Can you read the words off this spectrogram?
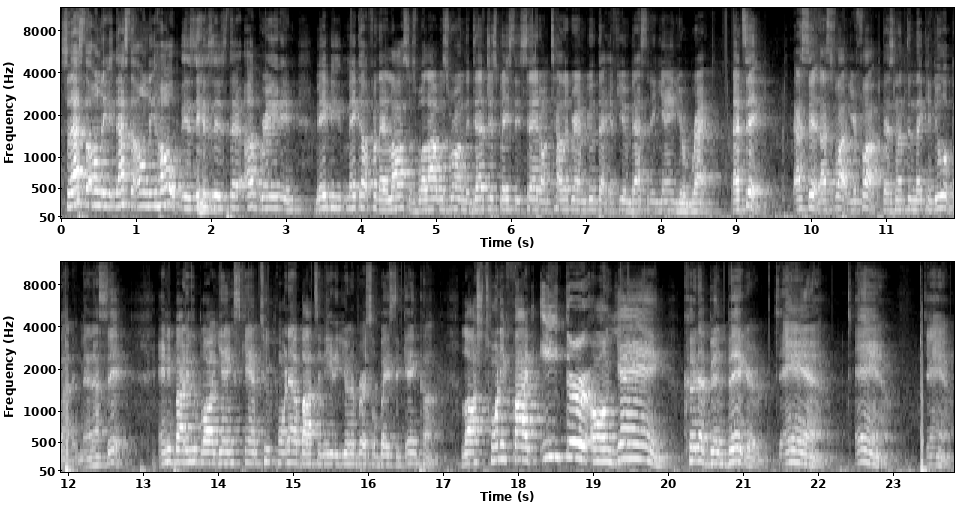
So that's the only that's the only hope is is, is the upgrade and maybe make up for their losses. Well, I was wrong. The dev just basically said on Telegram Group that if you invested in Yang, you're wrecked. That's it. That's it. That's fuck. You're fucked. There's nothing they can do about it, man. That's it. Anybody who bought Yang Scam 2.0 about to need a universal basic income. Lost 25 Ether on Yang. Could have been bigger. Damn. Damn. Damn.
